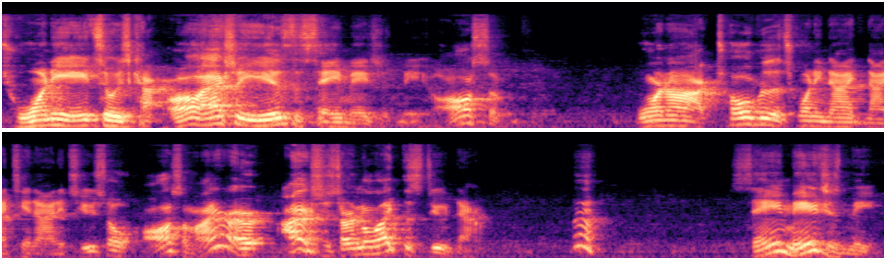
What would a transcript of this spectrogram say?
28, so he's kind of, oh, actually, he is the same age as me. Awesome born on October the 29th, 1992. So awesome. I, I actually starting to like this dude now. Same age as me.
